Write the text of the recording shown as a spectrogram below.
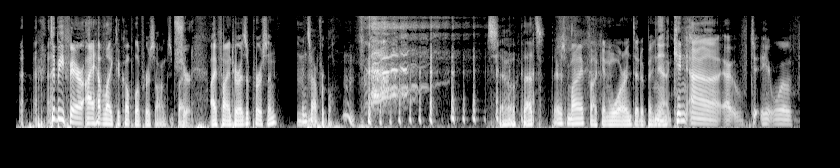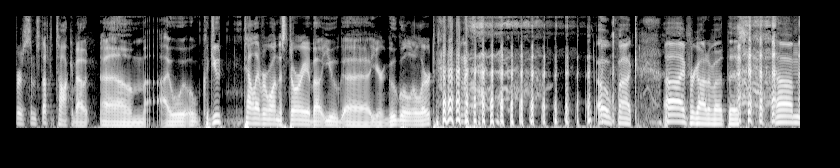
to be fair, I have liked a couple of her songs. But Sure. I find her as a person Mm-hmm. insufferable. Hmm. so that's there's my fucking warranted opinion. Yeah, can uh, uh, t- here, well, for some stuff to talk about, um, I w- could you tell everyone the story about you uh, your Google alert? oh fuck Oh, i forgot about this um,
